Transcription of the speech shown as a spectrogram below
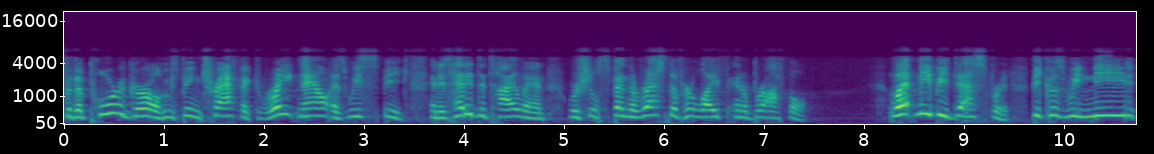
For the poor girl who's being trafficked right now as we speak and is headed to Thailand where she'll spend the rest of her life in a brothel. Let me be desperate because we need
